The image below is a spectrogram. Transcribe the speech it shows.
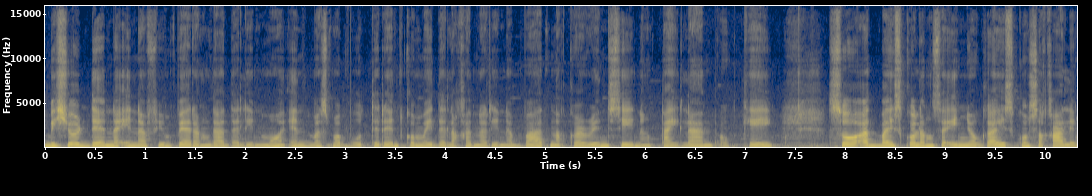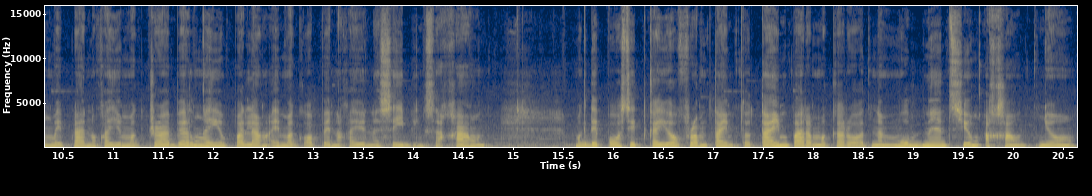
Be sure din na enough yung perang dadalin mo and mas mabuti rin kung may dala ka na rin na baht na currency ng Thailand, okay? So, advice ko lang sa inyo guys, kung sakaling may plano kayo mag-travel, ngayon pa lang ay mag-open na kayo na savings account. Mag-deposit kayo from time to time para magkaroon ng movements yung account nyo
